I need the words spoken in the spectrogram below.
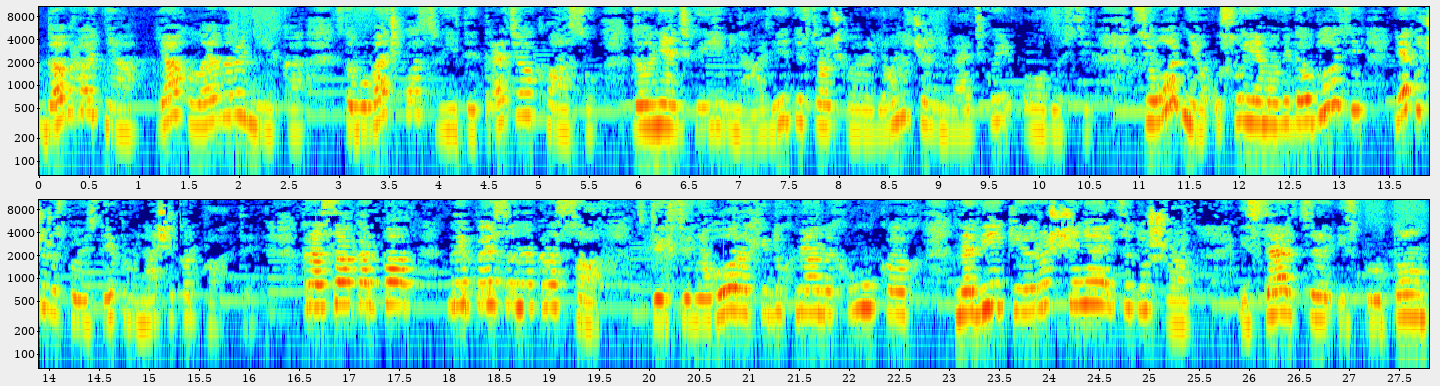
Доброго дня! Я Гулея Вероніка, здобувачка освіти 3 класу Долинянської гімназії Дністровського району Чернівецької області. Сьогодні у своєму відеоблозі я хочу розповісти про наші Карпати. Краса Карпат неписана краса. В тих синьогорах і духмяних луках навіки розчиняється душа, і серце із прутом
